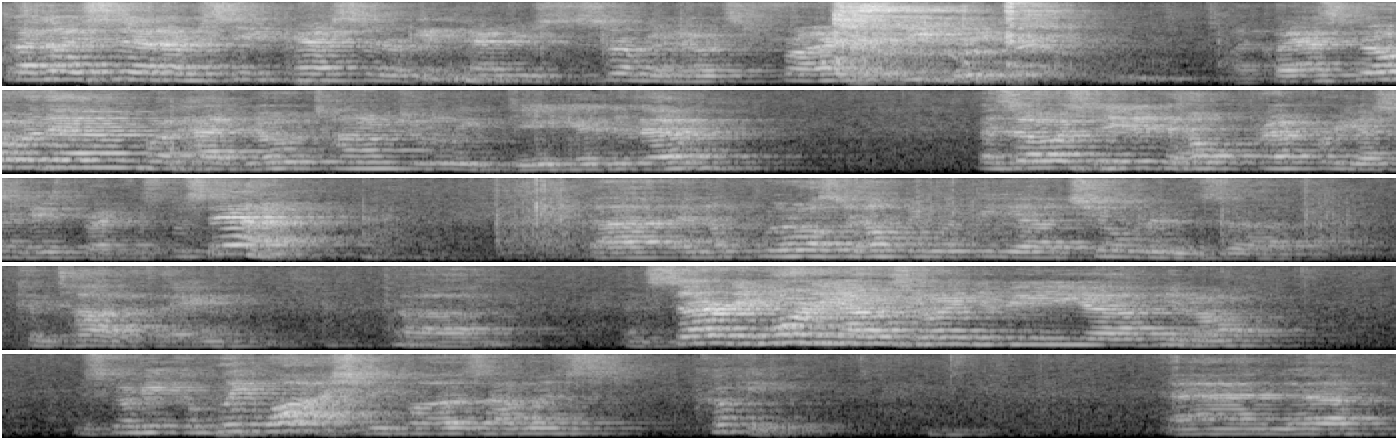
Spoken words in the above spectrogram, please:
so as I said, I received Pastor Andrew's sermon notes Friday evening. I glanced over them but had no time to really dig into them, as I was needed to help prep for yesterday's breakfast with Santa. Uh, and we're also helping with the uh, children's uh, cantata thing. Uh, and Saturday morning, I was going to be, uh, you know, it was going to be a complete wash because I was cooking. And uh,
